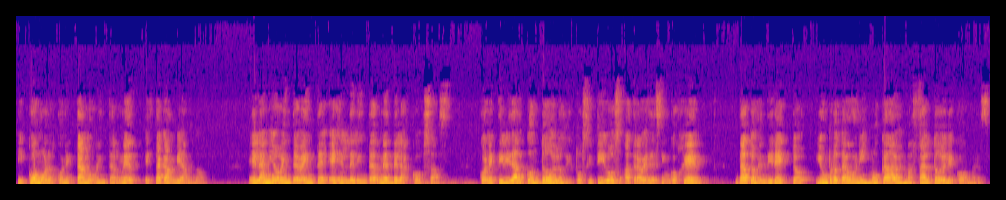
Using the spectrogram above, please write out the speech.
y cómo nos conectamos a Internet está cambiando. El año 2020 es el del Internet de las Cosas. Conectividad con todos los dispositivos a través de 5G, datos en directo y un protagonismo cada vez más alto del e-commerce.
